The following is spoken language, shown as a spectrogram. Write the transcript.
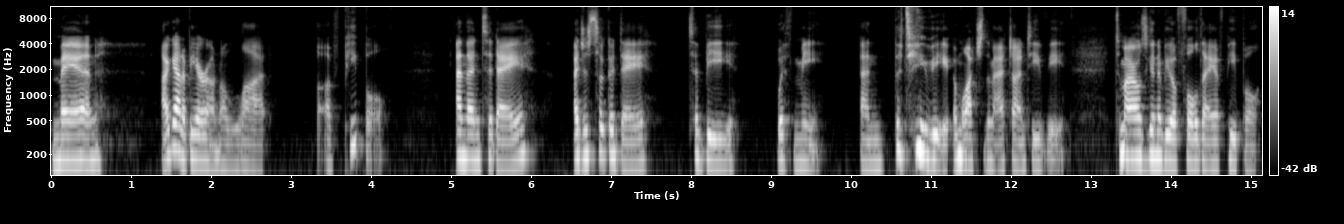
man, I got to be around a lot of people. And then today, I just took a day to be with me and the TV and watch the match on TV. Tomorrow's going to be a full day of people.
